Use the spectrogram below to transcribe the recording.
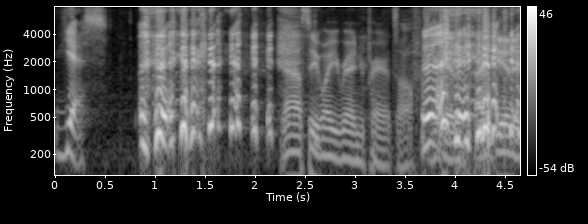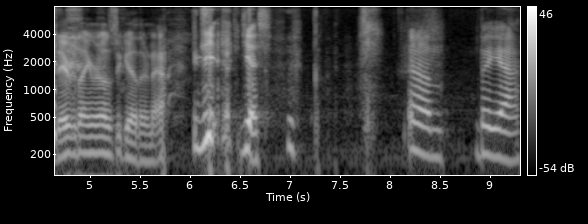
yes. Now I see why you ran your parents off. I get it. I get it. Everything runs together now. Yes. um, but yeah,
